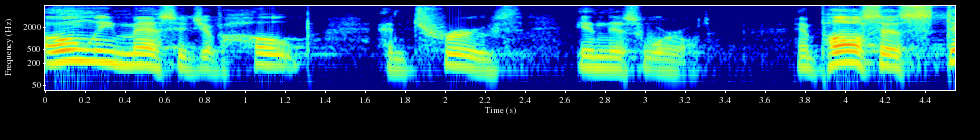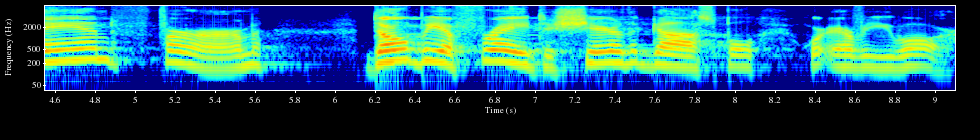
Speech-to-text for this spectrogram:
only message of hope and truth in this world. And Paul says, Stand firm. Don't be afraid to share the gospel wherever you are.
